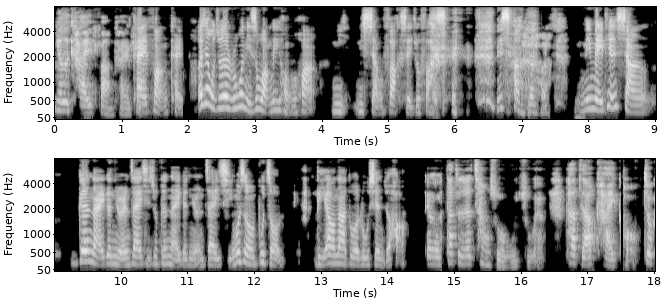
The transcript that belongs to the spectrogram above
应该是开放，开放，开放，开。而且我觉得，如果你是王力宏的话，你你想 fuck 谁就 fuck 谁，你想你每天想跟哪一个女人在一起就跟哪一个女人在一起，为什么不走里奥纳多的路线就好？哎呦，他真的是畅所无阻哎，他只要开口就可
